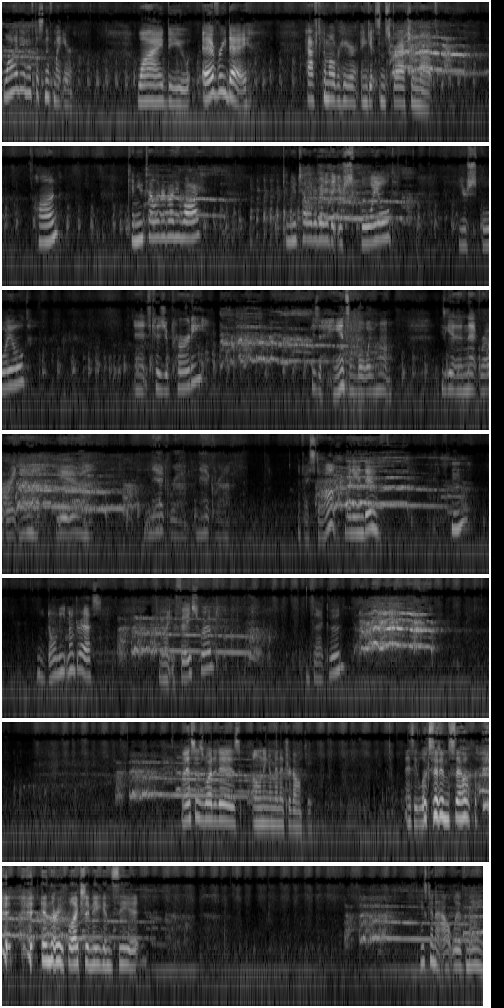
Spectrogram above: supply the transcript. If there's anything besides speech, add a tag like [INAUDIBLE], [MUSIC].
Why do you have to sniff my ear? Why do you every day have to come over here and get some scratching love? Han, can you tell everybody why? Can you tell everybody that you're spoiled? You're spoiled. And it's because you're pretty. He's a handsome boy, huh? He's getting a neck rub right now. Yeah. Neck rub, neck rub. If I stop, what are you gonna do? Hmm? Don't eat my dress. You want your face rubbed? Is that good? This is what it is, owning a miniature donkey. As he looks at himself [LAUGHS] in the reflection, he can see it. He's gonna outlive me.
